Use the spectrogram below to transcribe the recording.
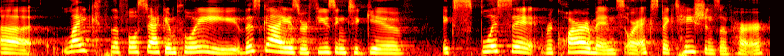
uh, like the full stack employee, this guy is refusing to give explicit requirements or expectations of her,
